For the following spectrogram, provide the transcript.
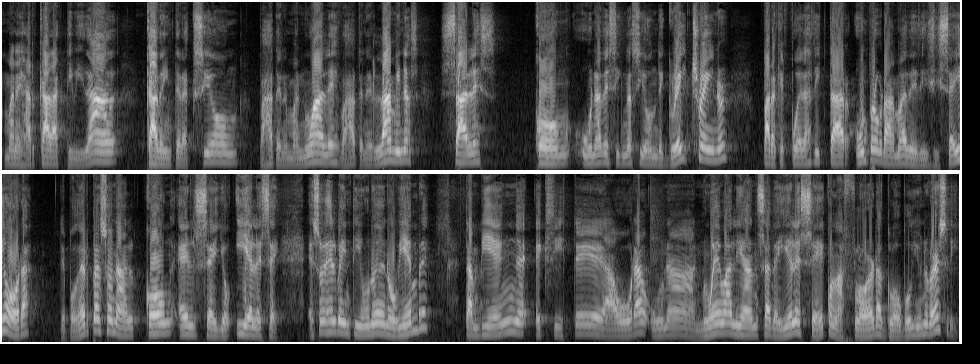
manejar cada actividad, cada interacción, vas a tener manuales, vas a tener láminas, sales con una designación de Great Trainer para que puedas dictar un programa de 16 horas de poder personal con el sello ILC. Eso es el 21 de noviembre. También existe ahora una nueva alianza de ILC con la Florida Global University.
